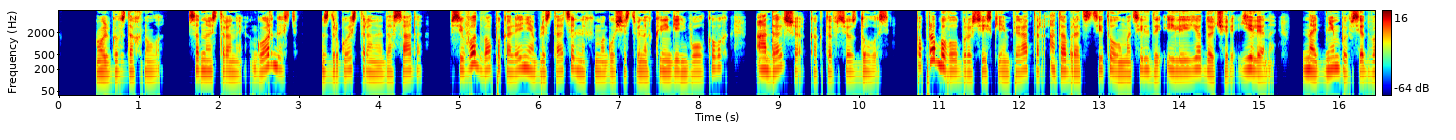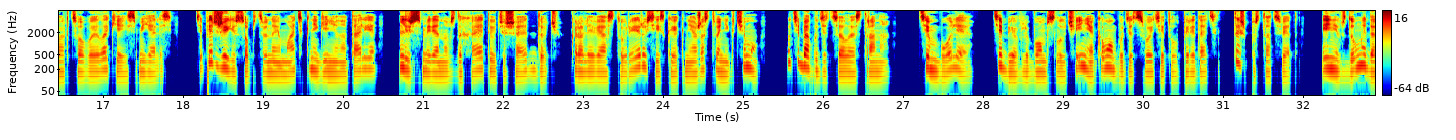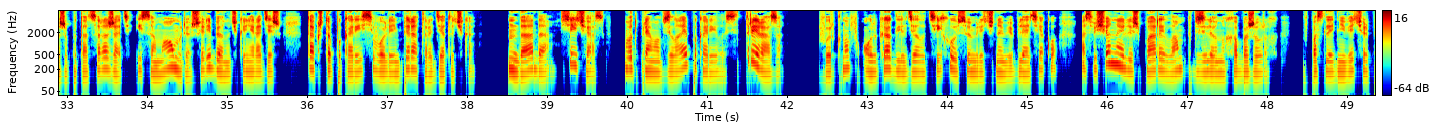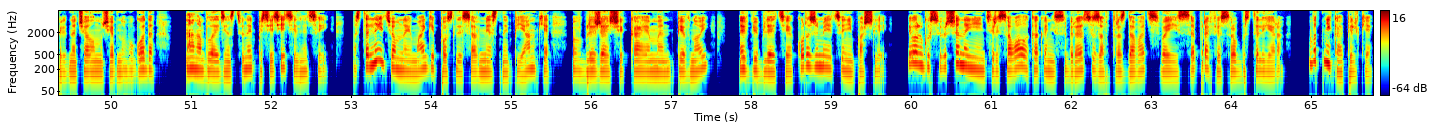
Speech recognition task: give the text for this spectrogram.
Ольга вздохнула. С одной стороны, гордость, с другой стороны, досада. Всего два поколения блистательных и могущественных княгинь Волковых, а дальше как-то все сдулось. Попробовал бы российский император отобрать титул у Матильды или ее дочери, Елены. Над ним бы все дворцовые лакеи смеялись. Теперь же ее собственная мать, княгиня Наталья, лишь смиренно вздыхает и утешает дочь. Королеве Астурии российское княжество ни к чему. У тебя будет целая страна. Тем более, тебе в любом случае некому будет свой титул передать. Ты ж пустоцвет. И не вздумай даже пытаться рожать. И сама умрёшь, и ребёночка не родишь. Так что покорись воле императора, деточка. Да-да, сейчас. Вот прямо взяла и покорилась. Три раза. Фыркнув, Ольга оглядела тихую сумеречную библиотеку, освещенную лишь парой ламп в зелёных абажурах. В последний вечер перед началом учебного года она была единственной посетительницей. Остальные тёмные маги после совместной пьянки в ближайшей КМН пивной в библиотеку, разумеется, не пошли. И Ольгу совершенно не интересовало, как они собираются завтра сдавать свои эссе профессору Бастельера. Вот ни капельки.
